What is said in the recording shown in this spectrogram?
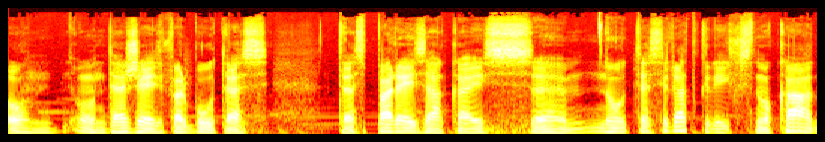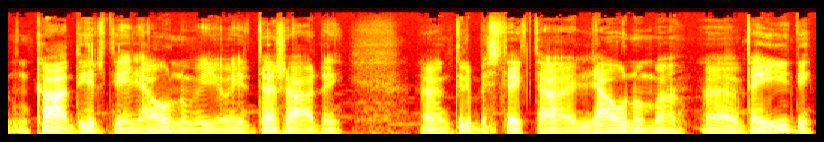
Un, un dažreiz varbūt tas, tas pareizākais, eh, nu, tas ir atkarīgs no kā, kādi ir tie ļaunumi, jo ir dažādi, eh, gribas teikt, tā ļaunuma veidi.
